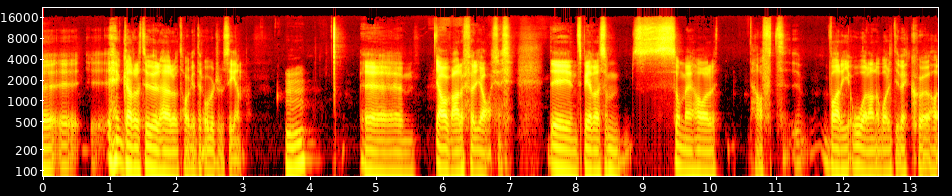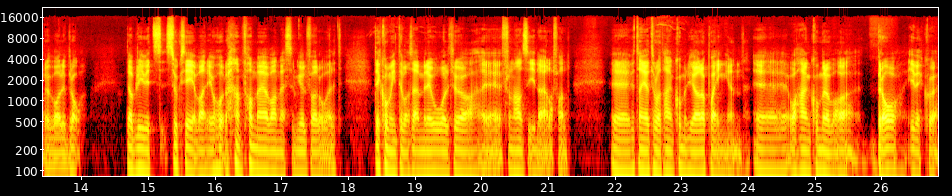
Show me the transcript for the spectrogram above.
eh, garrat ur här och tagit Robert Rosén. Mm. Eh, ja, varför? Ja, det är en spelare som, som jag har haft varje år han har varit i Växjö har det varit bra. Det har blivit succé varje år. Han var med och vann SM-guld förra året. Det kommer inte vara sämre i år tror jag, eh, från hans sida i alla fall. Eh, utan jag tror att han kommer att göra poängen eh, och han kommer att vara bra i Växjö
